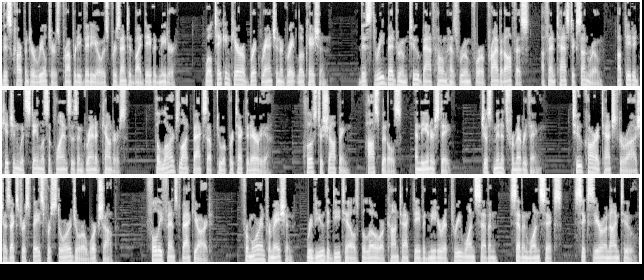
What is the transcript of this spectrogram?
This Carpenter Realtors property video is presented by David Meador. Well taken care of brick ranch in a great location. This 3 bedroom 2 bath home has room for a private office, a fantastic sunroom, updated kitchen with stainless appliances and granite counters. The large lot backs up to a protected area. Close to shopping, hospitals, and the interstate. Just minutes from everything. Two car attached garage has extra space for storage or a workshop. Fully fenced backyard. For more information, review the details below or contact David Meador at 317 716 6092.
